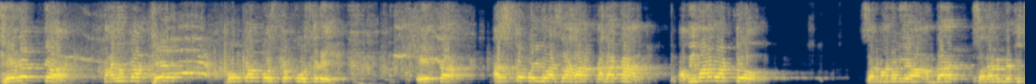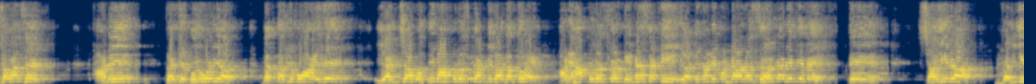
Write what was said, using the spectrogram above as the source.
खेरटकर तालुका खेड मुक्काम पोस्ट पोसरे एक अष्टपैलू असा हा कलाकार अभिमान वाटतो. सन्माननीय आमदार सदानंदजी चव्हाण साहेब आणि त्याचे गुरुवर्य दत्ताजी बुवा आयले यांच्या वतीनं हा पुरस्कार दिला जातोय. आणि हा पुरस्कार देण्यासाठी या ठिकाणी मंडळाला सहकार्य केलंय. ते शाहीर कलगी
